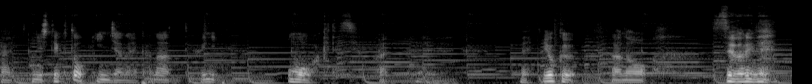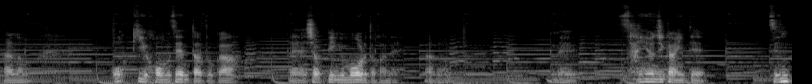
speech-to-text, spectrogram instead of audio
はい、にしていくといいんじゃないかなっていうふうに思うわけですよ。はい。ね、よく、あの、せどりね、あの、大きいホームセンターとか、えー、ショッピングモールとかね、あの、ね、3、4時間いて、全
